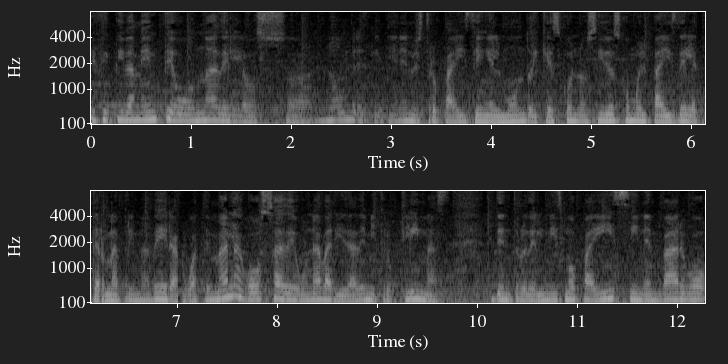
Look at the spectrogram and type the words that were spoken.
Efectivamente, uno de los uh, nombres que tiene nuestro país en el mundo y que es conocido es como el país de la eterna primavera. Guatemala goza de una variedad de microclimas dentro del mismo país, sin embargo,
